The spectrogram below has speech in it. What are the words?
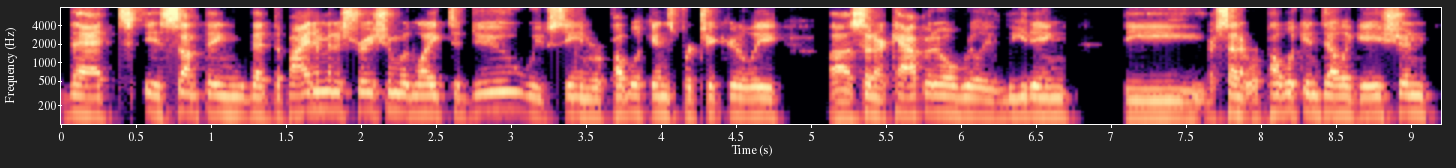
that is something that the Biden administration would like to do. We've seen Republicans, particularly uh, Senator Capito, really leading the Senate Republican delegation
